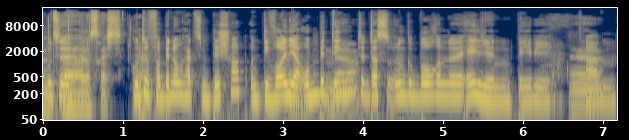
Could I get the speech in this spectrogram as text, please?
gute, ja, ja, gute ja. Verbindung hat zum Bishop und die wollen ja unbedingt Ja. das ungeborene Alien-Baby Ja. haben.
